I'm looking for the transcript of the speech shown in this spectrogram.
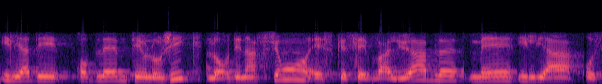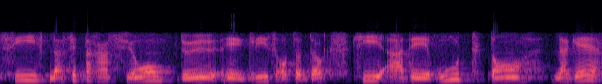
Il y a des problèmes théologiques, l'ordination, est-ce que c'est valuable, mais il y a aussi la séparation de l'église orthodoxe qui a des routes dans la guerre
